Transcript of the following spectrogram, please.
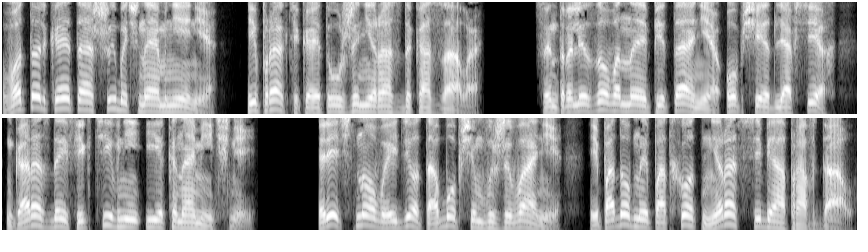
Вот только это ошибочное мнение, и практика это уже не раз доказала. Централизованное питание, общее для всех, гораздо эффективней и экономичней. Речь снова идет об общем выживании, и подобный подход не раз себя оправдал.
